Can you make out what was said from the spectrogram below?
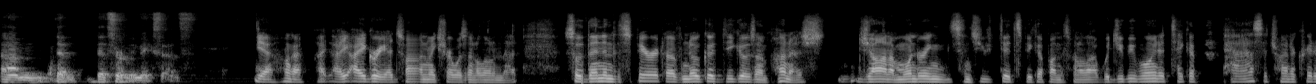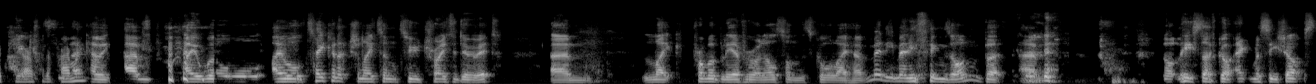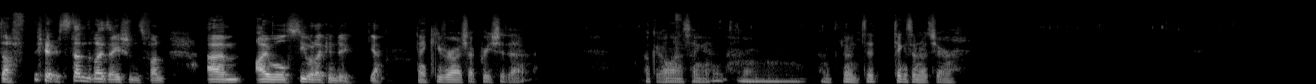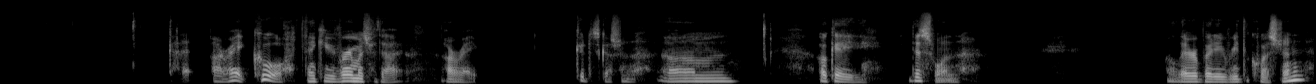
um, that that certainly makes sense yeah okay I, I agree i just want to make sure i wasn't alone in that so then in the spirit of no good deed goes unpunished john i'm wondering since you did speak up on this one a lot would you be willing to take a pass at trying to create a pr for the primer um, i will i will take an action item to try to do it um, like probably everyone else on this call, I have many, many things on, but um, not least I've got ECMA C sharp stuff. You know, standardization's fun. Um, I will see what I can do. Yeah. Thank you very much. I appreciate that. Okay, hold on a second. Um, I'm doing, taking some notes here. Got it. All right, cool. Thank you very much for that. All right, good discussion. Um, okay, this one. I'll let everybody read the question.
